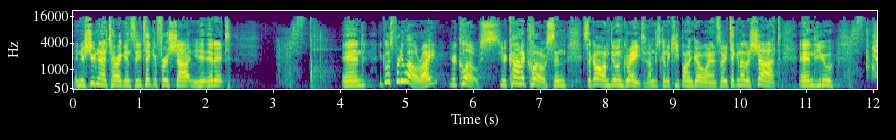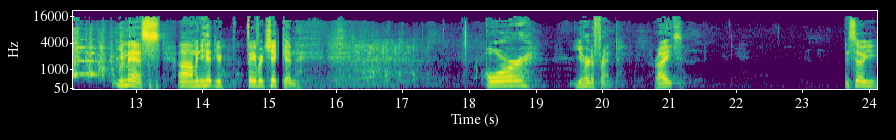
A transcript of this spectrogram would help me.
and you're shooting at a target. So you take your first shot and you hit it, and it goes pretty well, right? You're close. You're kind of close, and it's like, oh, I'm doing great. I'm just going to keep on going. And so you take another shot, and you you miss, um, and you hit your favorite chicken, or you hurt a friend, right? And so you,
